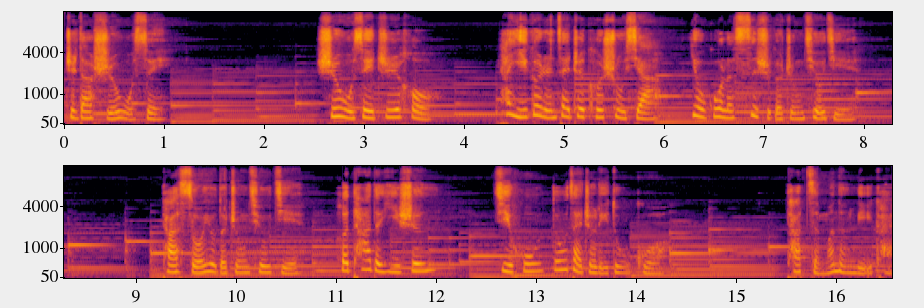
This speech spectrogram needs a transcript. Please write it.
直到十五岁。十五岁之后，他一个人在这棵树下又过了四十个中秋节。他所有的中秋节和他的一生，几乎都在这里度过。他怎么能离开？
